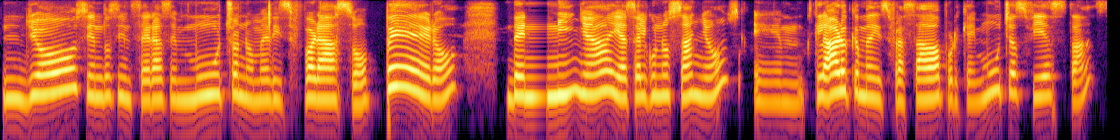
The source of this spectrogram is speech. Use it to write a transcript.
Yo, siendo sincera, hace mucho no me disfrazo, pero de niña y hace algunos años, em, claro que me disfrazaba porque hay muchas fiestas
